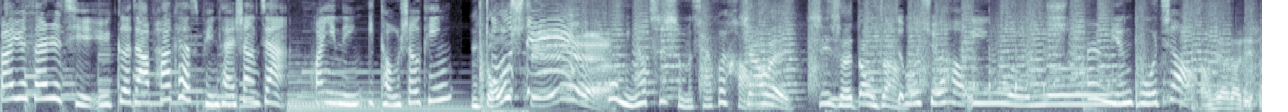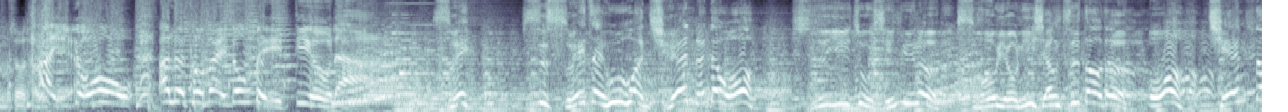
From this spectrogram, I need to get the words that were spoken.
八月三日起于各大 Podcast 平台上架，欢迎您一同收听。都是过敏要吃什么才会好？嘉伟，薪水冻涨，怎么学好英文呢？二年国教，房价到底什么时候才？哎呦，阿乐透那都没丢啦！谁？是谁在呼唤全能的我？十一住行娱乐，所有你想知道的，我全都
